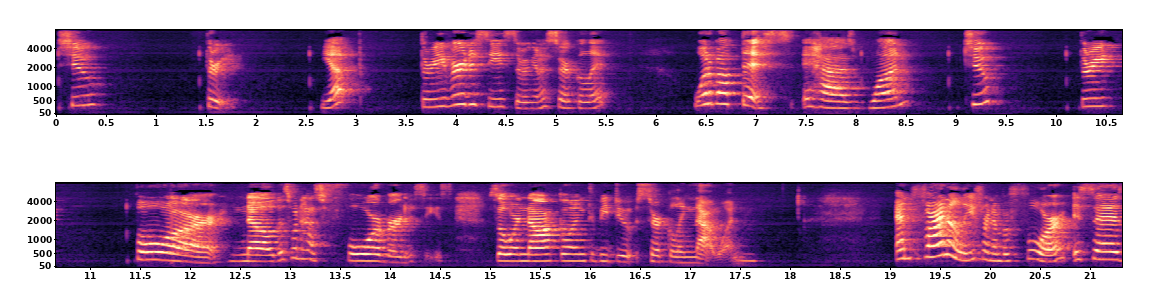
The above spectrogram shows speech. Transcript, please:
two, three. Yep, three vertices, so we're going to circle it. What about this? It has one, two, three, four. No, this one has four vertices. So we're not going to be do circling that one. And finally, for number four, it says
